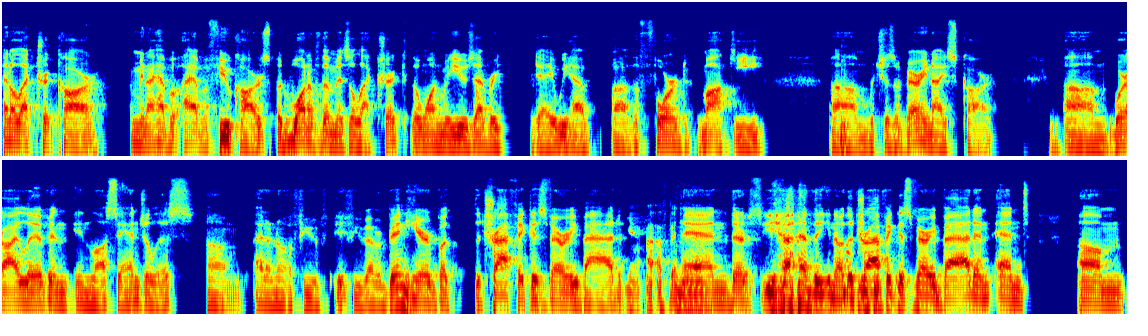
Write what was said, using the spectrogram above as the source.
an electric car. I mean, I have I have a few cars, but one of them is electric. The one we use every day. We have uh, the Ford Mach E, um, which is a very nice car. Um, where I live in in Los Angeles, um, I don't know if you've if you've ever been here, but the traffic is very bad. Yeah, I've been. There. And there's yeah, the, you know the traffic is very bad, and and um,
